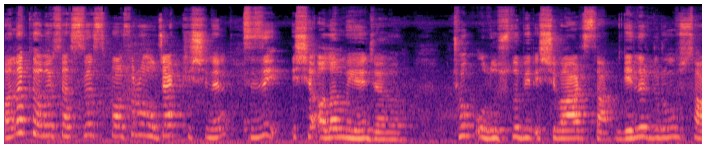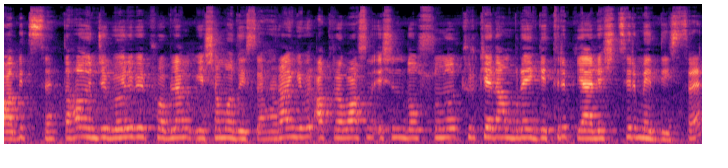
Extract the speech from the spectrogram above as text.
Bana kalırsa size sponsor olacak kişinin sizi işe alamayacağı, çok uluslu bir işi varsa, gelir durumu sabitse, daha önce böyle bir problem yaşamadıysa, herhangi bir akrabasını, eşini, dostunu Türkiye'den buraya getirip yerleştirmediyse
